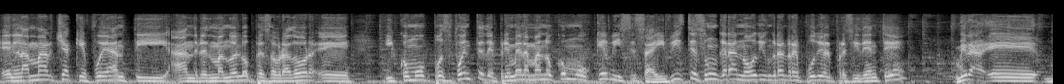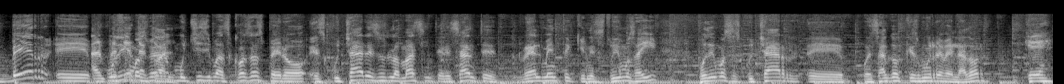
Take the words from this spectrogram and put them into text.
en la marcha que fue anti Andrés Manuel López Obrador eh, y como pues fuente de primera mano, ¿cómo qué vistes ahí? ¿Vistes un gran odio, un gran repudio al presidente? Mira, eh, ver, eh, Al pudimos presidente ver actual. muchísimas cosas, pero escuchar eso es lo más interesante. Realmente quienes estuvimos ahí pudimos escuchar eh, pues algo que es muy revelador. ¿Qué?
